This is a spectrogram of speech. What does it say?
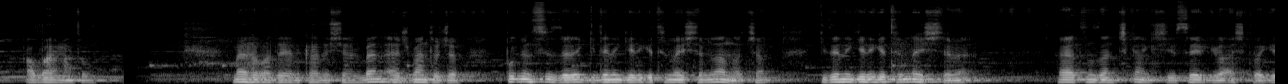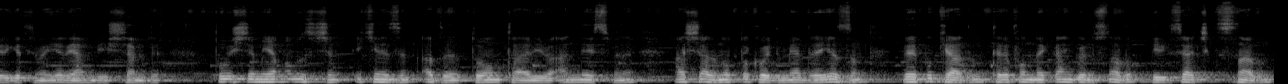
Allah'a emanet olun. Merhaba değerli kardeşlerim ben Ercüment Hoca. Bugün sizlere gideni geri getirme işlemini anlatacağım. Gideni geri getirme işlemi hayatınızdan çıkan kişiyi sevgi ve aşkla geri getirmeye yarayan bir işlemdir. Bu işlemi yapmamız için ikinizin adı, doğum tarihi ve anne ismini aşağıda nokta koyduğum yerlere yazın ve bu kağıdın telefonun ekran görüntüsünü alıp bilgisayar çıktısını alın.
